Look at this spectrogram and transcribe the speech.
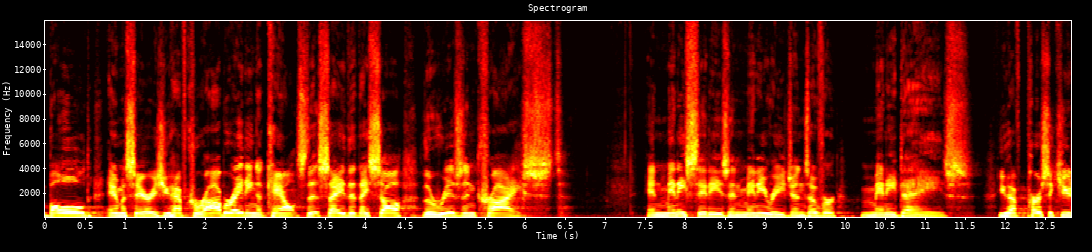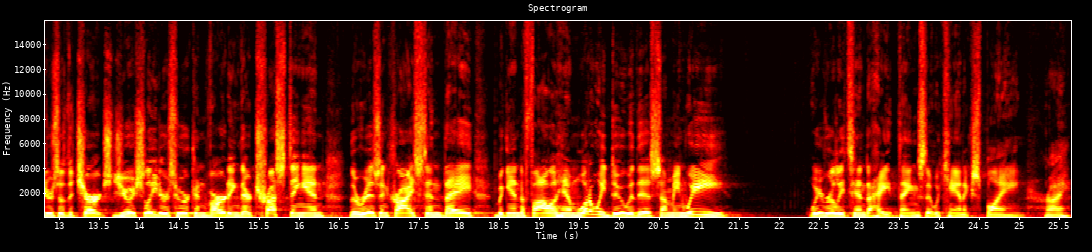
bold emissaries. You have corroborating accounts that say that they saw the risen Christ in many cities, in many regions, over many days. You have persecutors of the church, Jewish leaders who are converting. They're trusting in the risen Christ and they begin to follow him. What do we do with this? I mean, we we really tend to hate things that we can't explain, right?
